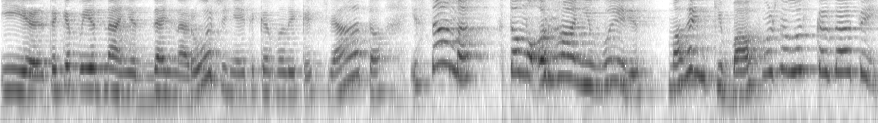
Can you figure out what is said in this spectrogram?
і таке поєднання день народження, і таке велике свято. І саме в тому органі виріс маленький бах, можна було сказати,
